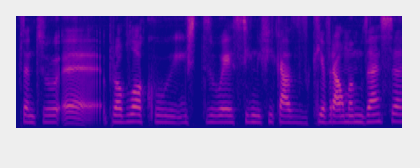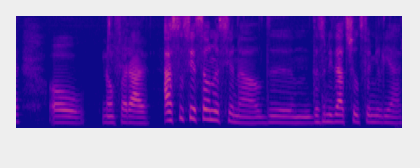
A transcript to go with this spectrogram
Portanto, uh, para o Bloco, isto é significado de que haverá uma mudança ou não fará? A Associação Nacional de, das Unidades de Saúde Familiar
